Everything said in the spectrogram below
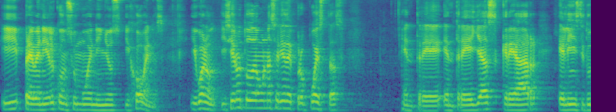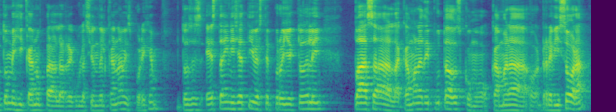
y prevenir el consumo en niños y jóvenes. Y bueno, hicieron toda una serie de propuestas, entre, entre ellas crear el Instituto Mexicano para la Regulación del Cannabis, por ejemplo. Entonces, esta iniciativa, este proyecto de ley, pasa a la Cámara de Diputados como Cámara revisora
